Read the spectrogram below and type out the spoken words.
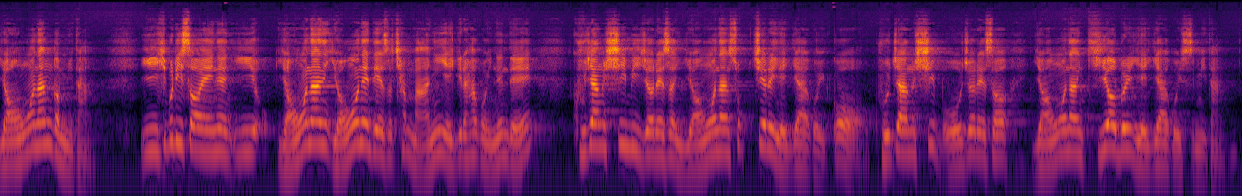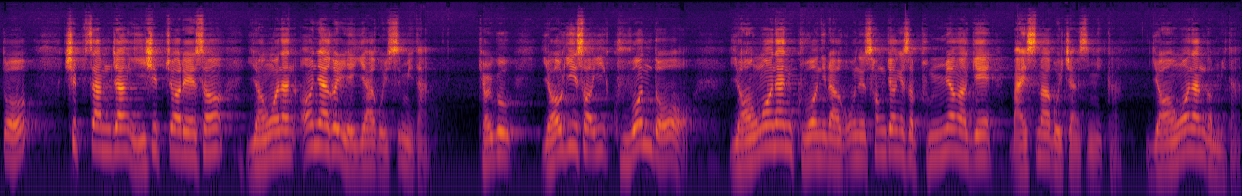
영원한 겁니다. 이 히브리서에는 이 영원한 영원에 대해서 참 많이 얘기를 하고 있는데 9장 12절에서 영원한 속죄를 얘기하고 있고 9장 15절에서 영원한 기업을 얘기하고 있습니다. 또 13장 20절에서 영원한 언약을 얘기하고 있습니다. 결국 여기서 이 구원도 영원한 구원이라고 오늘 성경에서 분명하게 말씀하고 있지 않습니까? 영원한 겁니다.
